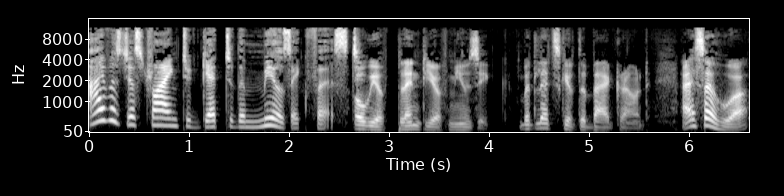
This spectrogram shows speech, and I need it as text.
I was just trying to get to the music first. Oh, we have plenty of music. But let's give the background. As while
